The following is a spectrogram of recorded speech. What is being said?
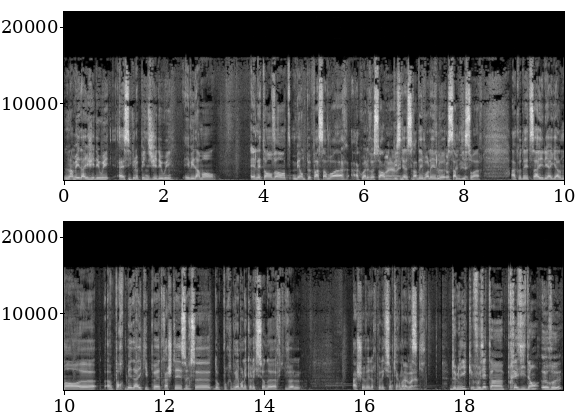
La médaille GDWI ainsi que le pins GDWI, évidemment, elle est en vente, mais on ne peut pas savoir à quoi elle ressemble puisqu'elle sera dévoilée le samedi soir. À côté de ça, il y a également euh, un porte-médaille qui peut être acheté sur ce, donc pour vraiment les collectionneurs qui veulent achever leur collection carnavalesque. Dominique, vous êtes un président heureux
